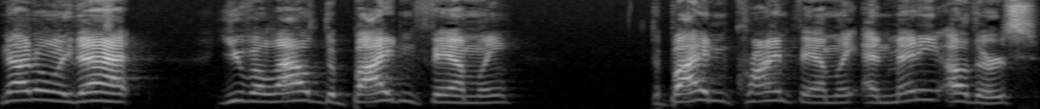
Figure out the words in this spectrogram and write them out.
Not only that, you've allowed the Biden family, the Biden crime family, and many others,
